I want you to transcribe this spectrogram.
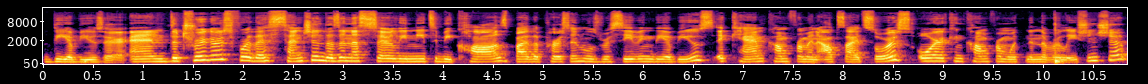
the abuser. And the triggers for this tension doesn't necessarily need to be caused by the person who's receiving the abuse. It can come from an outside source or it can come from within the relationship.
